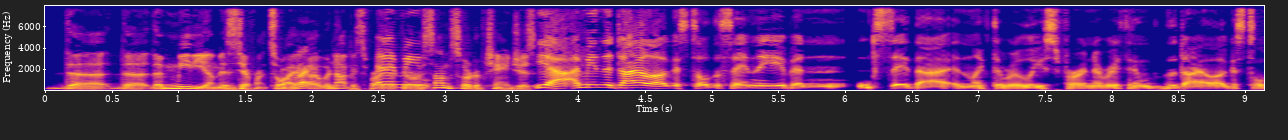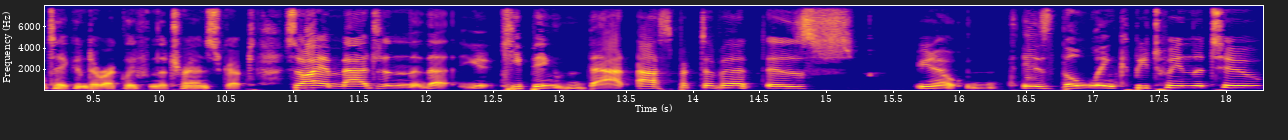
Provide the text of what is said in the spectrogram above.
the the the medium is different. So I, Right. I would not be surprised And if I there were some sort of changes. Yeah, I mean the dialogue is still the same. They even say that in like the release for it and everything. The dialogue is still taken directly from the transcript. So I imagine that you, keeping that aspect of it is, you know, is the link between the two.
